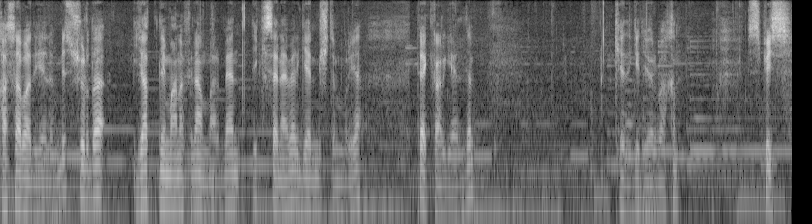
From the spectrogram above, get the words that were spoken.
Kasaba diyelim biz. Şurada yat limanı falan var. Ben iki sene evvel gelmiştim buraya. Tekrar geldim. Kedi gidiyor bakın. Spiz.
